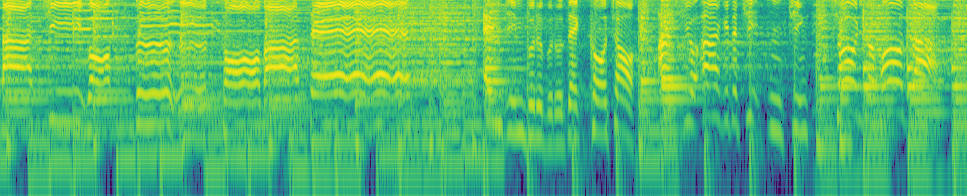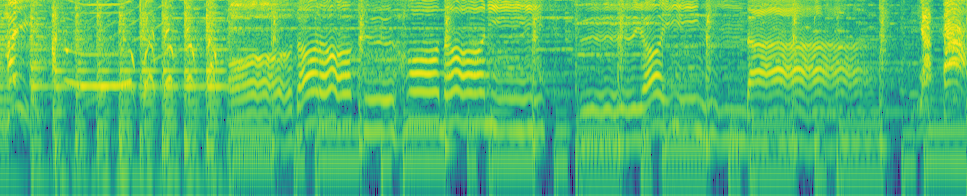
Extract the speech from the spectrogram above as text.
たちをぶっ飛ばせ。ブルブル絶好調。足を上げてチンチン。勝利のポーズだ。はい。あちょ驚くほどに強いんだ。やった。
